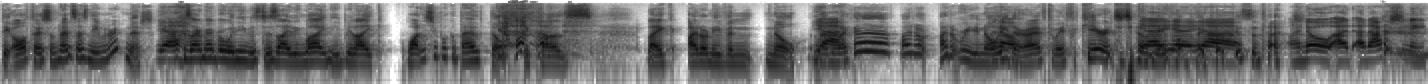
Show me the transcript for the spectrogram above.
the author sometimes hasn't even written it. Yeah. Because I remember when he was designing mine, he'd be like, What is your book about though? Because like I don't even know. And I'd Yeah. like, ah, I don't I don't really know, I know. either. I have to wait for Ciara to tell Yeah, me yeah, what my book is about. I know, and, and actually,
